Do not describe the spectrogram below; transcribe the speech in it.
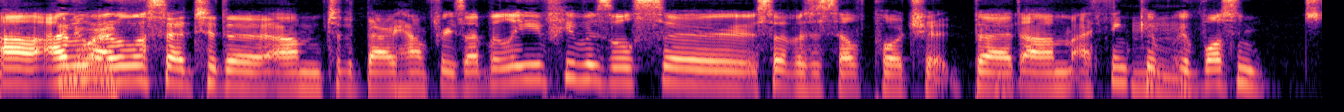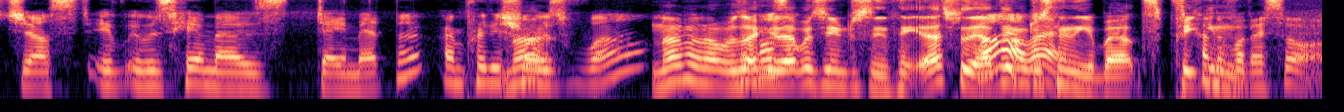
Uh, I, will, I Anyway. will also add to the um, to the Barry Humphries. I believe he was also sort of as a self portrait, but um, I think Hmm. it, it wasn't just it, it was him as Dame Edna. I'm pretty sure No. as well. No, no, no. It was It actually, that was the interesting thing. That's the other Oh, interesting right. thing about speaking. kind of what I saw.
